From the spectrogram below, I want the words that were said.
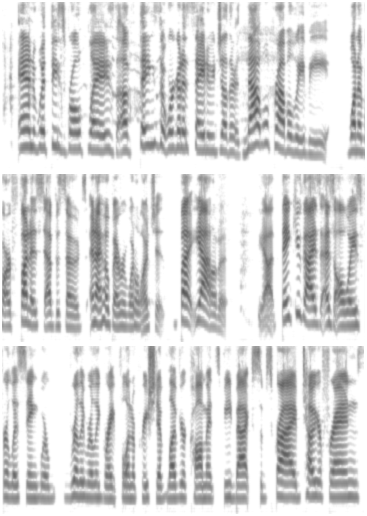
and with these role plays of things that we're gonna say to each other. That will probably be one of our funnest episodes, and I hope everyone watches. But yeah, Love it. Yeah, thank you guys as always for listening. We're really, really grateful and appreciative. Love your comments, feedback, subscribe, tell your friends.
